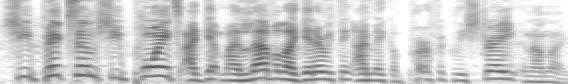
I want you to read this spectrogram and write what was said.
she picks him, she points, I get my level, I get everything, I make them perfectly straight, and I'm like,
